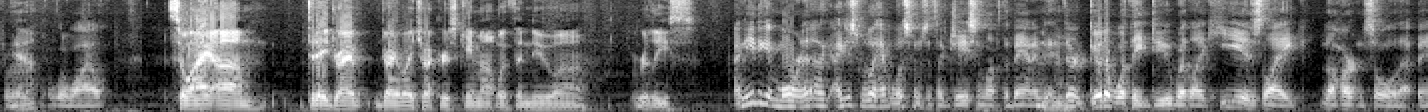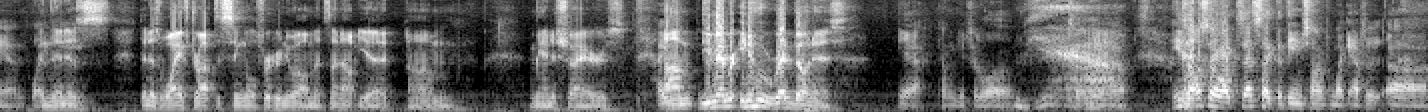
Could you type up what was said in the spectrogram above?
for Yeah. a little while. So I um today drive Drive-By Truckers came out with a new uh, release. I need to get more. Like, I just really haven't listened to them since like Jason left the band. I Mm-hmm. They're good at what they do, but like he is like the heart and soul of that band. Like And then he- his then his wife dropped a single for her new album that's not out yet. Um, Amanda Shires. I- Um, do you remember? You know who Redbone is? yeah, come and get your love. Yeah. He's also like that's like the theme song from like F, uh,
